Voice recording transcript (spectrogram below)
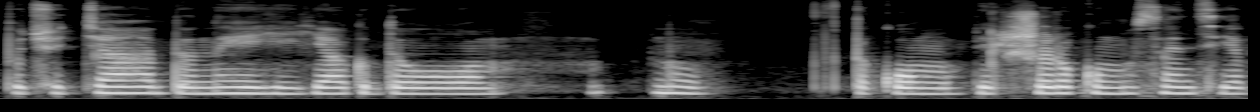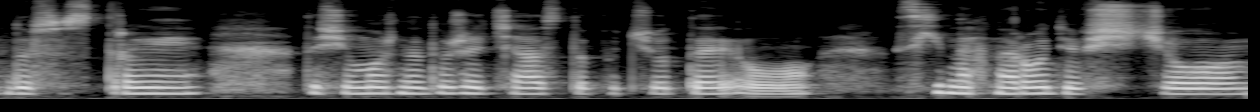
почуття до неї як до, ну, в такому більш широкому сенсі, як до сестри, те, що можна дуже часто почути у східних народів, що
